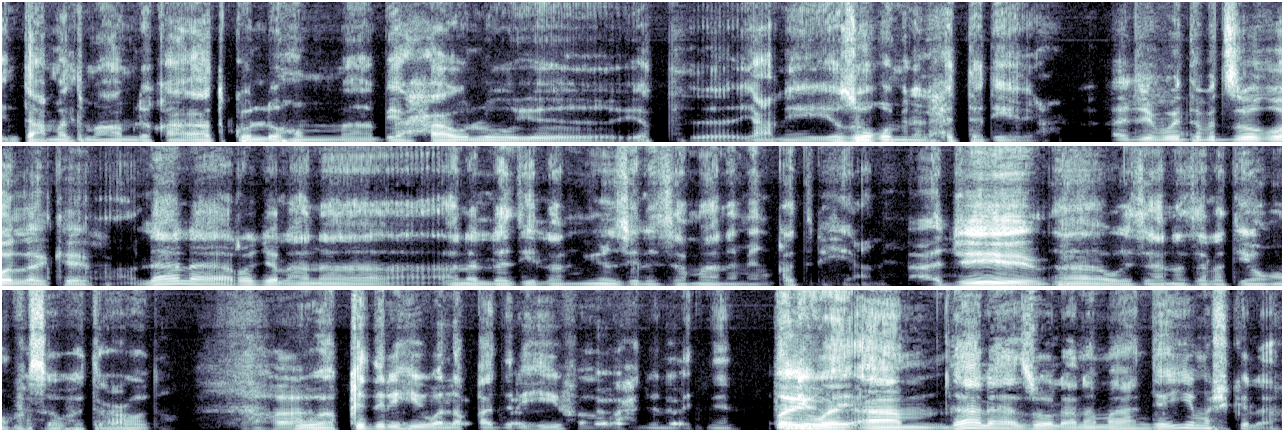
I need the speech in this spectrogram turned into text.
أنت عملت معاهم لقاءات كلهم بيحاولوا يعني يزوغوا من الحتة دي يعني. عجيب وأنت بتزوغ ولا كيف؟ لا لا يا رجل أنا أنا الذي لم ينزل الزمان من قدره يعني عجيب. آه وإذا نزلت يوما فسوف تعود. وقدره ولا قدره فواحد من الاثنين طيب. Anyway, um, لا لا زول أنا ما عندي أي مشكلة.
